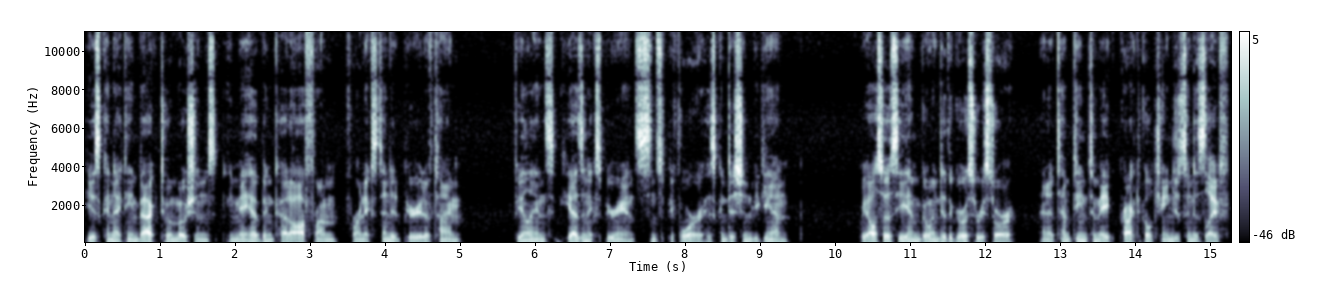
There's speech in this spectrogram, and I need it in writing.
He is connecting back to emotions he may have been cut off from for an extended period of time, feelings he hasn't experienced since before his condition began. We also see him going to the grocery store and attempting to make practical changes in his life.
